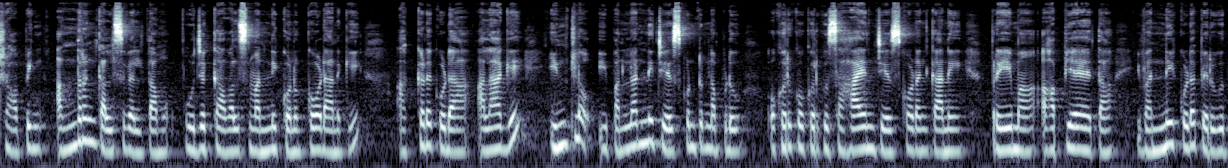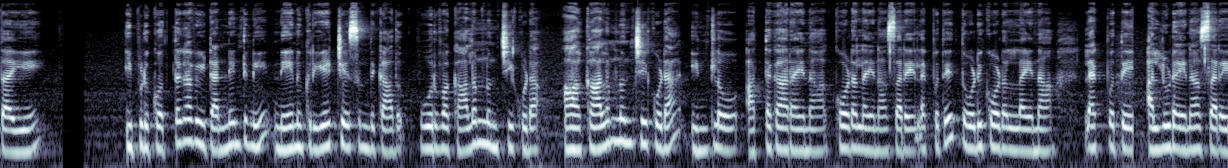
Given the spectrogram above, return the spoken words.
షాపింగ్ అందరం కలిసి వెళ్తాము. పూజకు కావాల్సినవన్నీ కొనుక్కోవడానికి అక్కడ కూడా. అలాగే ఇంట్లో ఈ పనులన్నీ చేసుకుంటున్నప్పుడు ఒకరికొకరికి సహాయం చేసుకోవడం కానీ ప్రేమ ఆప్యాయత ఇవన్నీ కూడా పెరుగుతాయి. ఇప్పుడు కొత్తగా వీటన్నింటినీ నేను క్రియేట్ చేసింది కాదు పూర్వకాలం నుంచి కూడా. ఆ కాలం నుంచి కూడా ఇంట్లో అత్తగారైనా కోడలైనా సరే లేకపోతే తోడికోడళ్ళైనా లేకపోతే అల్లుడైనా సరే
